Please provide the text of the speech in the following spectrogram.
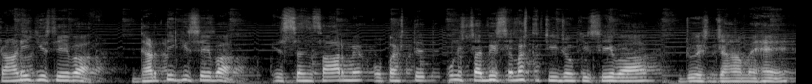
प्राणी की सेवा, धरती की सेवा, इस संसार में उपस्थित उन सभी समस्त चीज़ों की सेवा जो इस जहाँ में है,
